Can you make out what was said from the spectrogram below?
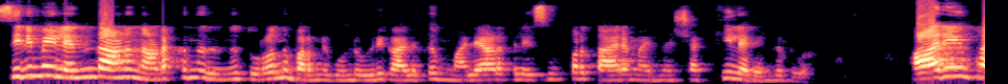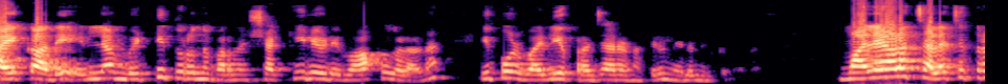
സിനിമയിൽ എന്താണ് നടക്കുന്നതെന്ന് തുറന്നു പറഞ്ഞുകൊണ്ട് ഒരു കാലത്ത് മലയാളത്തിലെ സൂപ്പർ താരമായിരുന്ന ഷക്കീല രംഗത്ത് വന്നു. ആരെയും ഭയക്കാതെ എല്ലാം വെട്ടി തുറന്നു പറഞ്ഞ ഷക്കീലയുടെ വാക്കുകളാണ് ഇപ്പോൾ വലിയ പ്രചാരണത്തിൽ നിലനിൽക്കുന്നത്. മലയാള ചലച്ചിത്ര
